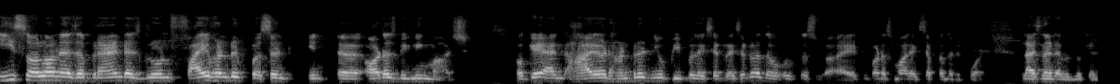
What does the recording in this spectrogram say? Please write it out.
eSalon as a brand has grown 500% in uh, orders beginning March. Okay, and hired 100 new people, etc., etc. The, I got a small except of the report. Last night I was looking.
